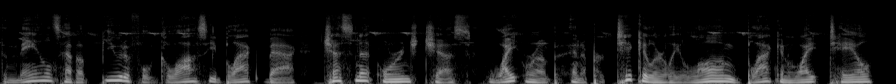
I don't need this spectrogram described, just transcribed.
The males have a beautiful glossy black back, chestnut orange chest, white rump, and a particularly long black and white tail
